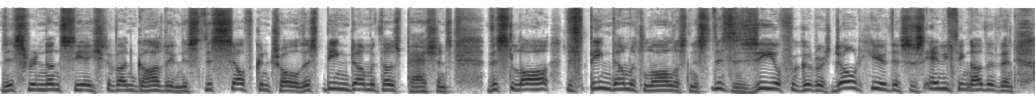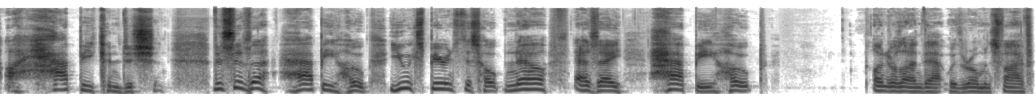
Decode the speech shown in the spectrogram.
This renunciation of ungodliness, this self control, this being done with those passions, this law, this being done with lawlessness, this zeal for good works. Don't hear this as anything other than a happy condition. This is a happy hope. You experience this hope now as a happy hope. Underline that with Romans 5.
